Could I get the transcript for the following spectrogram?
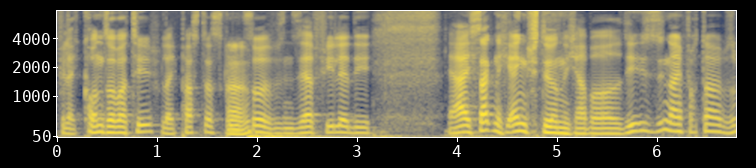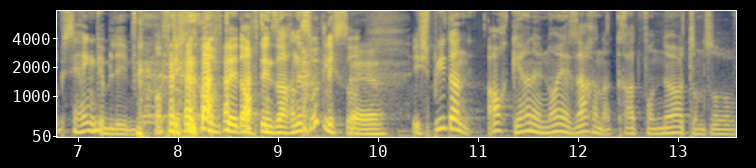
Vielleicht konservativ, vielleicht passt das gut Ah. so. Es sind sehr viele, die, ja, ich sag nicht engstirnig, aber die sind einfach da so ein bisschen hängen geblieben auf den, auf den, auf den Sachen. Ist wirklich so. Ja, ja. Ich spiele dann auch gerne neue Sachen, gerade von Nerd und so.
